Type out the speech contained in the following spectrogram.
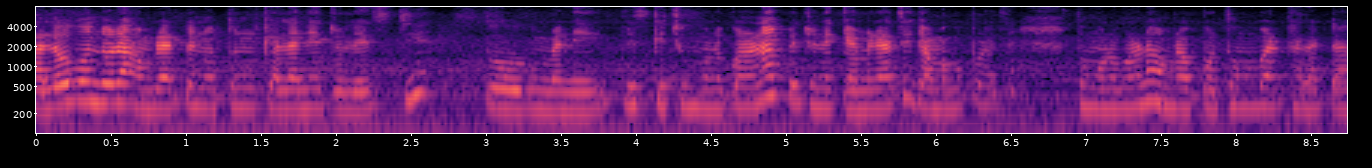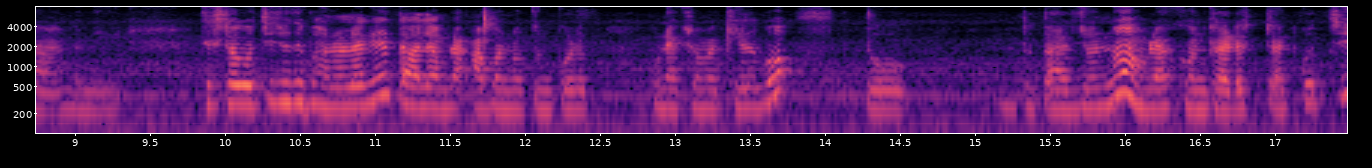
হ্যালো বন্ধুরা, আমরা একটা নতুন খেলা নিয়ে চলে এসেছি। তো মানে প্লিজ কিছু মনে করো না, পেছনে ক্যামেরা আছে, জামা কাপড় আছে। তো মনে করো না, আমরা প্রথমবার খেলাটা মানে চেষ্টা করছি। যদি ভালো লাগে, তাহলে আমরা আবার নতুন করে কোনো এক সময় খেলব। তো তো তার জন্য আমরা এখন খেলাটা স্টার্ট করছি।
